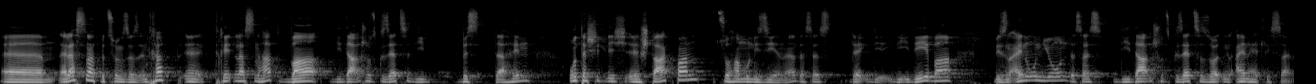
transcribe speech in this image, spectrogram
äh, erlassen hat, beziehungsweise in Kraft äh, treten lassen hat, war die Datenschutzgesetze, die bis dahin unterschiedlich äh, stark waren, zu harmonisieren. Ne? Das heißt, der, die, die Idee war, wir sind eine Union, das heißt, die Datenschutzgesetze sollten einheitlich sein.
